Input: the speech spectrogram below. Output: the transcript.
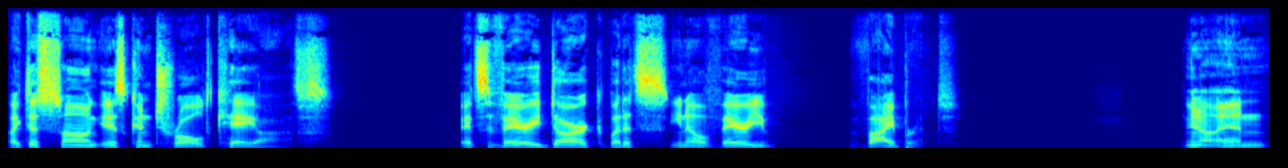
like this song is controlled chaos. It's very dark but it's you know very vibrant. You know and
